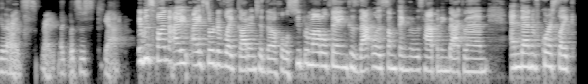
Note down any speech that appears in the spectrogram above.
you know right. it's right like let's just yeah it was fun. I I sort of like got into the whole supermodel thing because that was something that was happening back then. And then of course like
